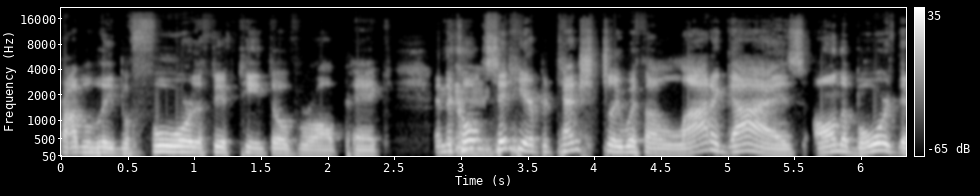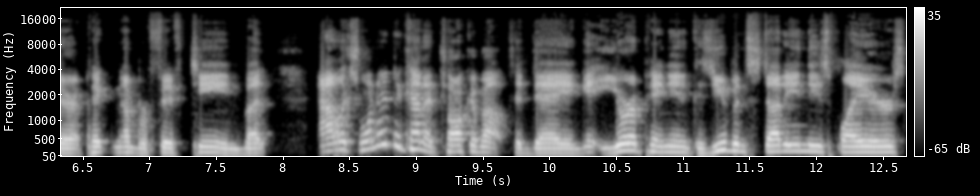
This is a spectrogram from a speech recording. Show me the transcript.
probably before the 15th overall pick. And the Colts mm-hmm. sit here potentially with a lot of guys on the board there at pick number 15. But Alex, wanted to kind of talk about today and get your opinion because you've been studying these players.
